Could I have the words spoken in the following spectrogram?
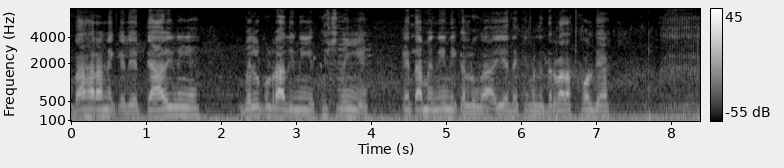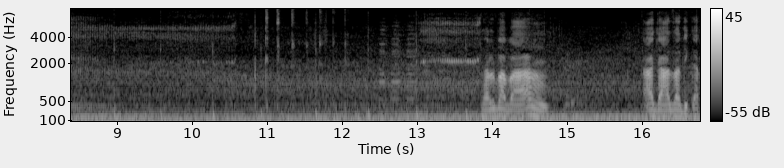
बाहर आने के लिए तैयार ही नहीं है, बिल्कुल राज़ी नहीं है, खुश नहीं है, कहता मैं नहीं निकलूँगा। ये देखे, मैंने दरवाज़ा खोल दिया। चल बाबा। आज आज़ादी कर।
